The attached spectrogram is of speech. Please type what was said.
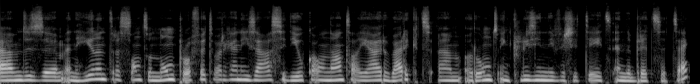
Um, dus um, een heel interessante non-profit organisatie die ook al een aantal jaar werkt um, rond inclusie en diversiteit in de Britse tech.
